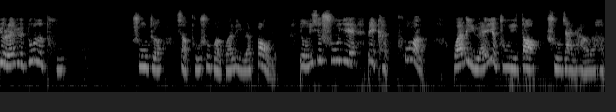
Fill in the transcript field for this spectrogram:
越来越多的图书者向图书馆管理员抱怨，有一些书页被啃破了。管理员也注意到，书架上的很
